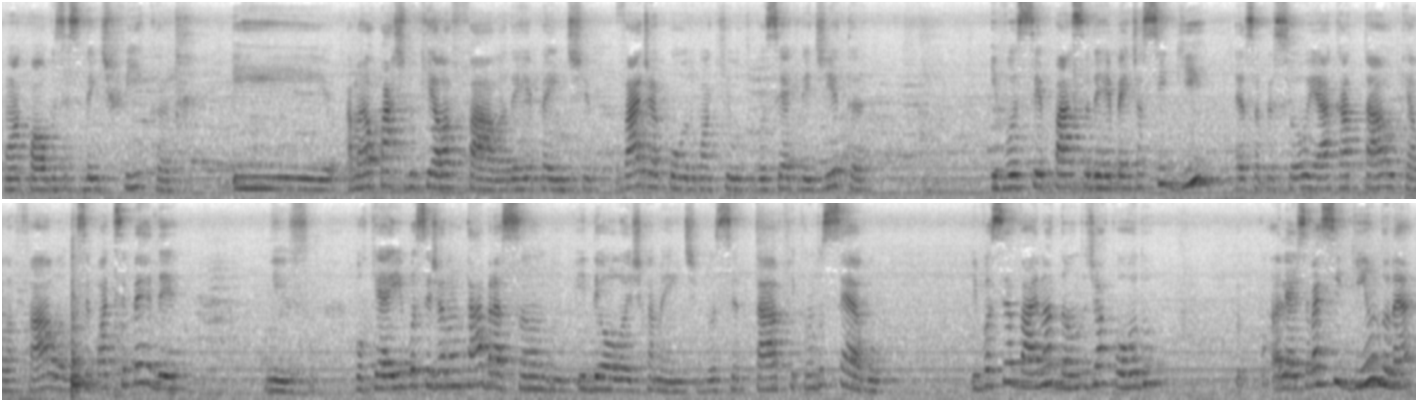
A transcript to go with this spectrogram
com a qual você se identifica e a maior parte do que ela fala, de repente, vai de acordo com aquilo que você acredita e você passa, de repente, a seguir essa pessoa e a acatar o que ela fala, você pode se perder nisso. Porque aí você já não está abraçando ideologicamente, você está ficando cego. E você vai nadando de acordo, aliás, você vai seguindo, né,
